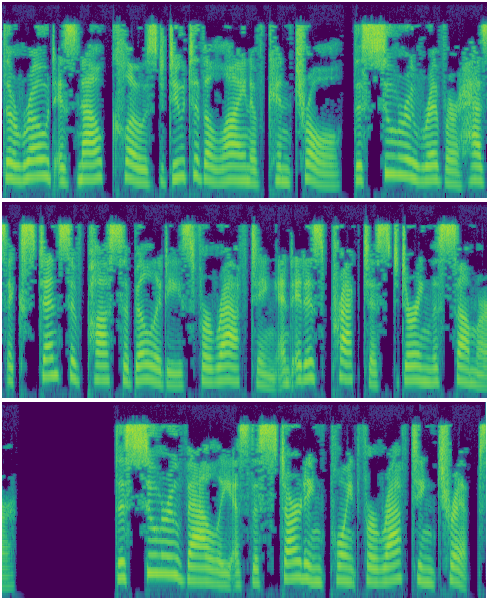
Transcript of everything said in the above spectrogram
The road is now closed due to the line of control. The Suru River has extensive possibilities for rafting and it is practiced during the summer. The Suru Valley is the starting point for rafting trips,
